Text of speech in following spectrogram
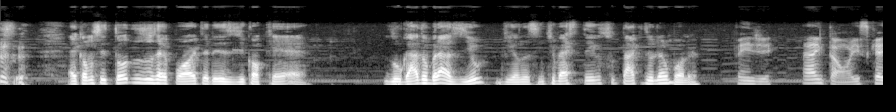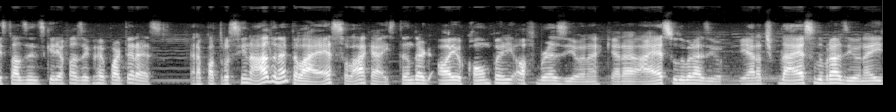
Isso. É como se todos os repórteres de qualquer lugar do Brasil, digamos assim, tivesse ter o sotaque do William Bonner. Entendi. É, então, isso que os Estados Unidos queria fazer com o Repórter ESSO. Era patrocinado, né, pela ESSO lá, que é a Standard Oil Company of Brazil, né, que era a ESSO do Brasil. E era, tipo, da ESSO do Brasil, né, e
